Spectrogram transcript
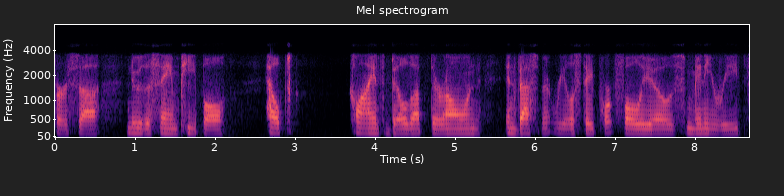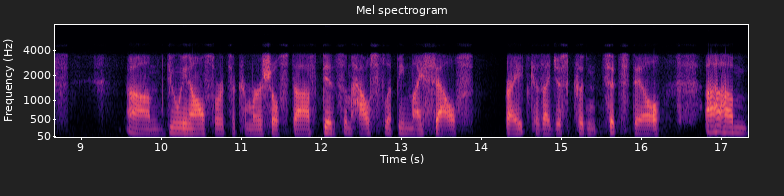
versa, knew the same people, helped clients build up their own investment real estate portfolios, mini REITs, um, doing all sorts of commercial stuff, did some house flipping myself, right? Because I just couldn't sit still, um,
